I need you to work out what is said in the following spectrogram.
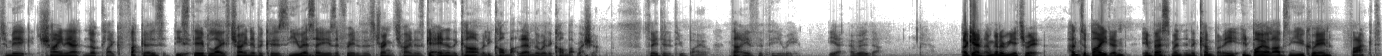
to make China look like fuckers, destabilize China because the USA is afraid of the strength China's getting and they can't really combat them the way they combat Russia. So they did it through bio. That is the theory. Yeah, I've heard that. Again, I'm going to reiterate Hunter Biden investment in the company in biolabs in Ukraine, fact.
